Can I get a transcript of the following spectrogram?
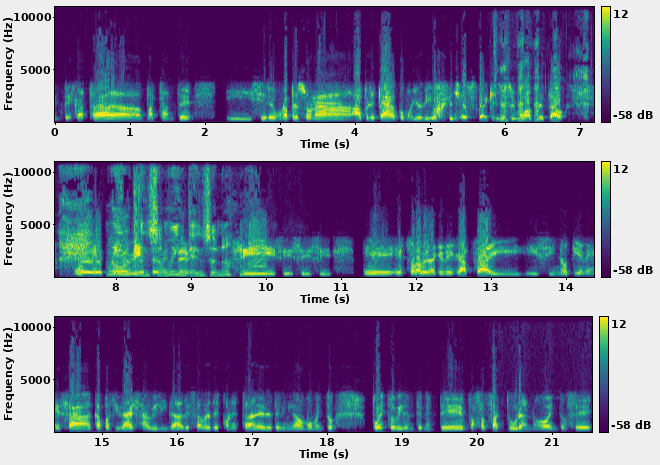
eh, desgasta bastante y si eres una persona apretada, como yo digo que yo soy, que yo soy muy apretado, pues... Muy intenso, muy intenso, ¿no? Sí, sí, sí, sí. Eh, esto la verdad que desgasta y, y, si no tienes esa capacidad, esa habilidad de saber desconectar en determinados momentos, pues esto evidentemente pasa factura, ¿no? Entonces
